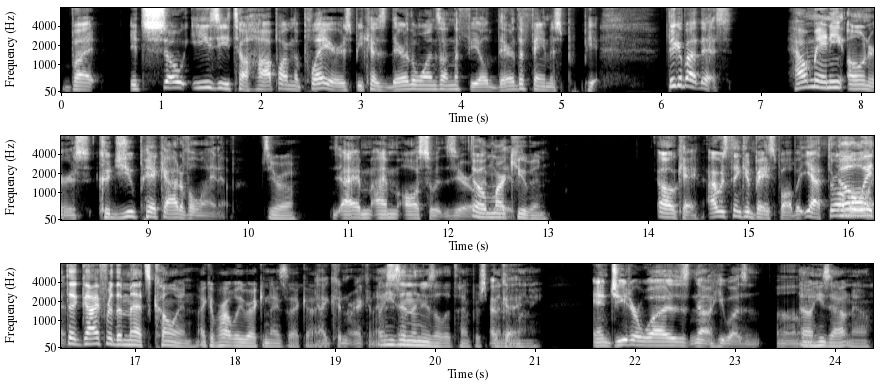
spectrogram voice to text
But it's so easy to hop on the players because they're the ones on the field, they're the famous pe- Think about this. How many owners could you pick out of a lineup? Zero. I'm I'm also at zero. Oh, Mark. Cuban. Oh, okay. I was thinking baseball, but yeah, throw Oh wait, in. the guy for the Mets, Cohen. I could probably recognize that guy. I couldn't recognize. Well, he's him. in the news all the time for spending Okay. money. and Jeter was no, he wasn't. Um, Oh, he's out now.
